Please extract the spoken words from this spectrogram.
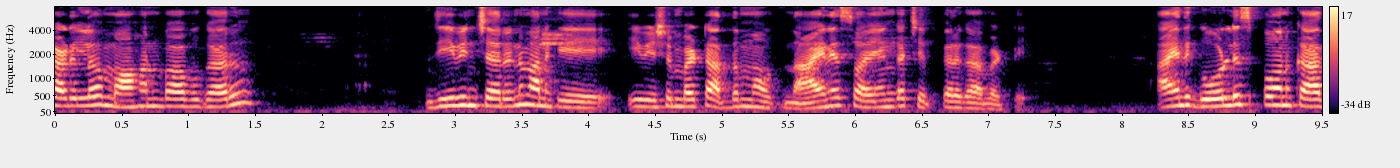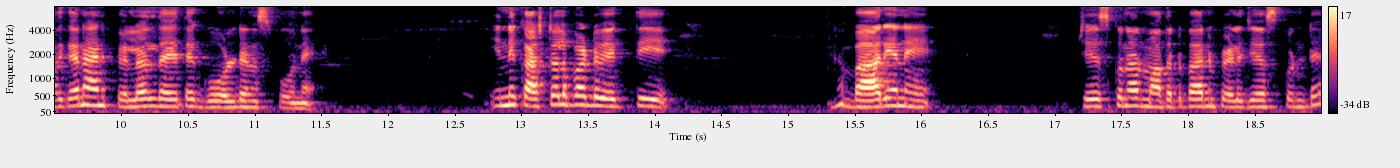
కడిలో మోహన్ బాబు గారు జీవించారని మనకి ఈ విషయం బట్టి అర్థమవుతుంది. ఆయనే స్వయంగా చెప్పారు కాబట్టి. ఆయనది గోల్డ్ స్పూన్ కాదు కానీ ఆయన పిల్లలది అయితే గోల్డెన్ స్పూనే. ఇన్ని కష్టాలు పడ్డ వ్యక్తి భార్యని చేసుకున్నారు మొదటి భార్యని పెళ్ళి చేసుకుంటే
